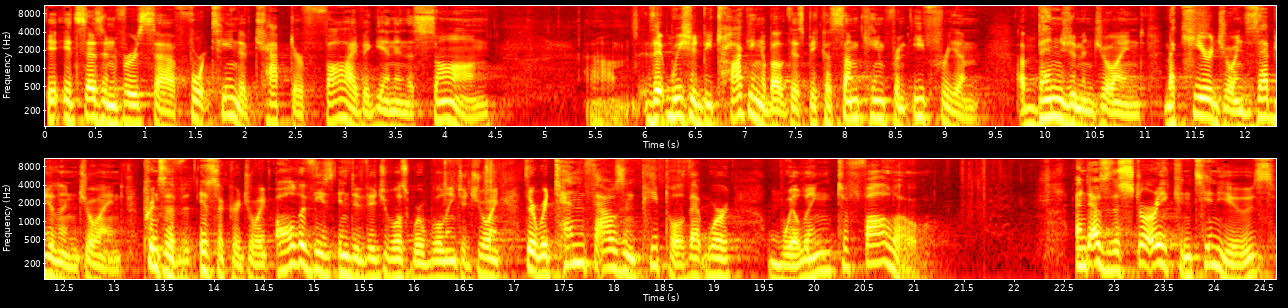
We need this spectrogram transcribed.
it, it says in verse uh, 14 of chapter 5, again in the song, um, that we should be talking about this because some came from Ephraim Benjamin joined, Machir joined, Zebulun joined, Prince of Issachar joined. All of these individuals were willing to join. There were 10,000 people that were willing to follow. And as the story continues,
